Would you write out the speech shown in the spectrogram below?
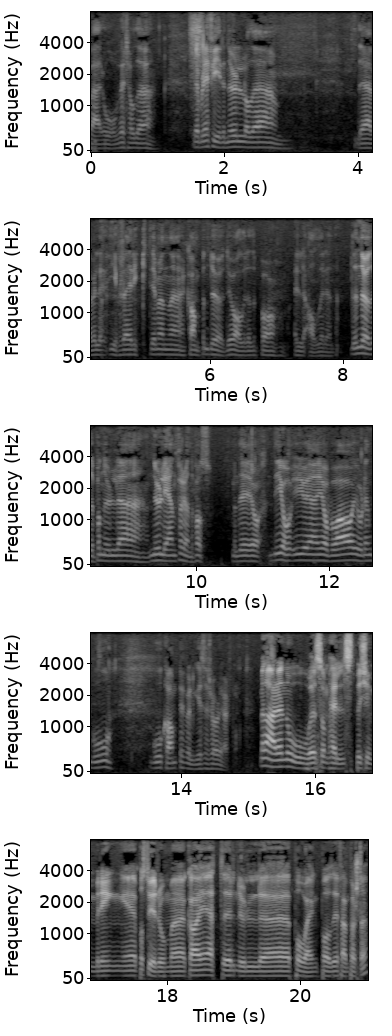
være over. Og det, det ble 4-0, og det, det er vel i og for seg riktig, men eh, kampen døde jo allerede på Eller allerede. Den døde på 0 eh, 0-1 for Hønefoss. Men de, de jobba og gjorde en god, god kamp, ifølge seg sjøl i hvert fall. Men er det noe som helst bekymring eh, på styrerommet, Kai, etter null eh, poeng på de fem første?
